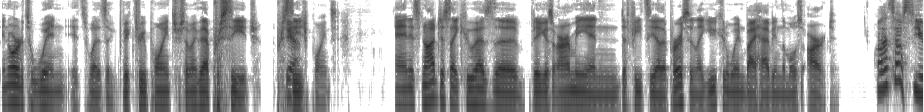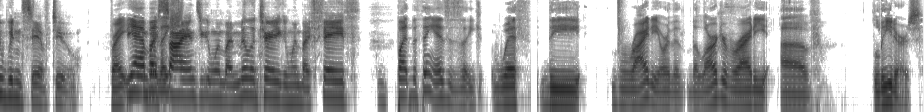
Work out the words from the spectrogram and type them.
in order to win it's what is it victory points or something like that prestige prestige points and it's not just like who has the biggest army and defeats the other person like you can win by having the most art Well, that's how you win Civ too. right You yeah by like, science. You can win by military. You can win by faith. But the thing is is like with the variety or the the larger variety of leaders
